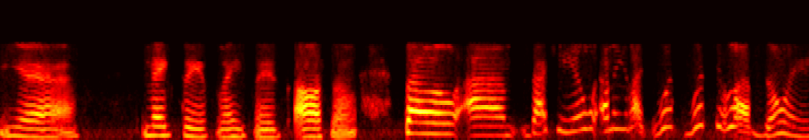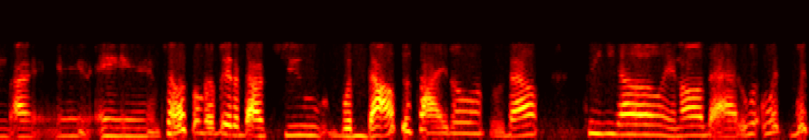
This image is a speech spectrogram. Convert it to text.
yeah. Makes sense. Makes sense. Awesome. So, um, Zakia, I mean, like, what what you love doing, I, and, and tell us a little bit about you without the title, without CEO and all that. What what what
